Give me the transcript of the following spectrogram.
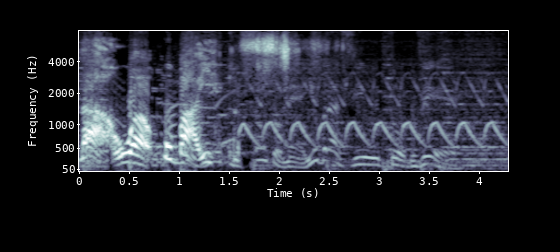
na rua Ubaí. E o Brasil todo.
